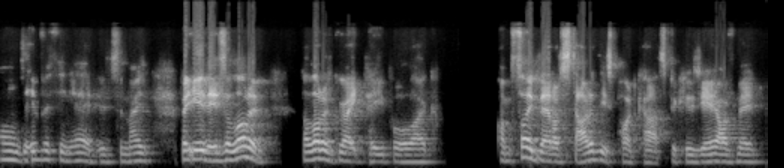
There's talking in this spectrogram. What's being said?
plans everything out. It's amazing. But yeah, there's a lot of a lot of great people. Like I'm so glad I've started this podcast because yeah, I've met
